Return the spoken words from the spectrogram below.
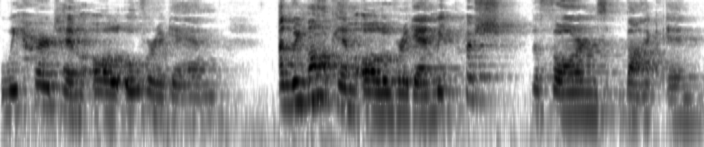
we hurt him all over again and we mock him all over again, we push the thorns back in.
